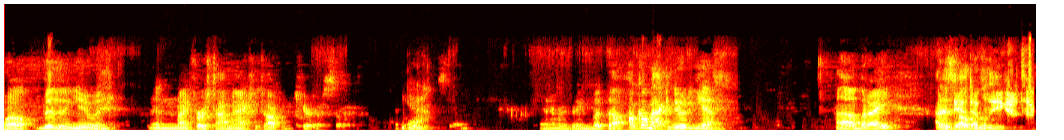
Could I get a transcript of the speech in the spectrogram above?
Well, visiting you and and my first time actually talking to Kira, so Yeah. so, and everything. But uh, I'll come back and do it again. Uh, but I, I just Yeah, felt definitely. You gotta talk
